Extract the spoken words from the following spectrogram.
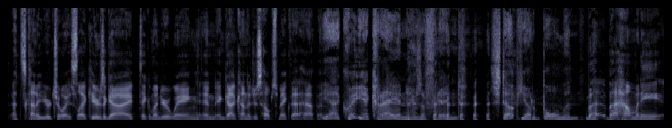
that's kind of your choice. Like, here's a guy, take him under your wing, and, and God kind of just helps make that happen. Yeah, quit your crying. Here's a friend. Stop your bawling. But but how many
